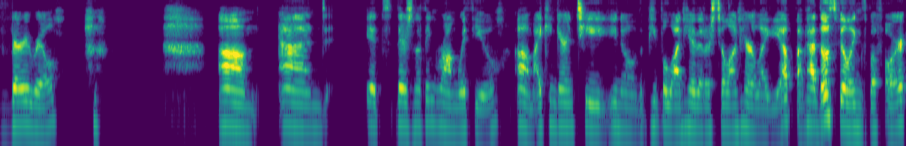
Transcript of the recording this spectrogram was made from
very real. Um and it's there's nothing wrong with you. Um i can guarantee you know the people on here that are still on here are like yep i've had those feelings before.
